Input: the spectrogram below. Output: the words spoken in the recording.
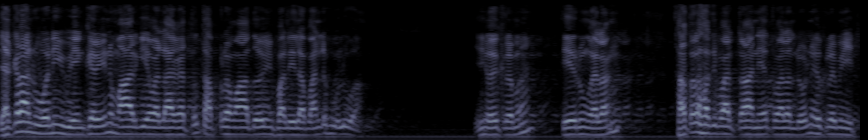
දැකලා නුවණින් වෙන් කරගෙන මාර්ගය වඩා ගත්තොත් අප්‍රමාදයෙන් ඵලී ලබන්න පුළුවන්. ඉතින් ওই ක්‍රම තේරුම් ගලන් සතර සතිපට්ඨානියත් වලන්න ඕනේ ඔය ක්‍රමීට.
